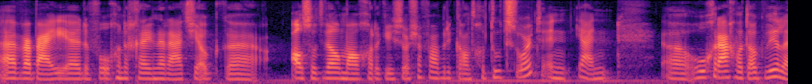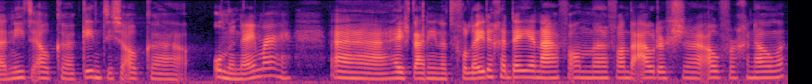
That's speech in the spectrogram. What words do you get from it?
Uh, waarbij uh, de volgende generatie ook, als het wel mogelijk is, door zijn fabrikant getoetst wordt. En ja, hoe graag we het ook willen, niet elk kind is ook ondernemer. heeft daarin het volledige DNA van, van de ouders overgenomen.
